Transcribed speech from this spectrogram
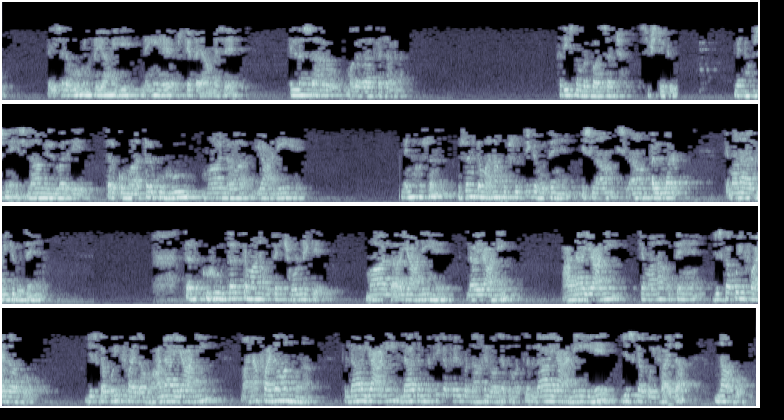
من قیام ہی نہیں ہے اس کے قیام میں سے اللہ سہر مگر رات کا جاگنا۔ حدیث نمبر باسٹھ، سکسٹی ٹو۔ من حسن اسلام المرء ترک ما ترکہ ما لا یعنی ہے۔ من حسن حسن کا معنی خوبصورتی کے ہوتے ہیں، اسلام اسلام المر کے معنی آدمی کے ہوتے ہیں۔ ترک ترک کے معنی ہوتے ہیں چھوڑنے کے۔ ما لا یعنی ہے، لا یعنی آنا یعنی کے معنی ہوتے ہیں، جس کا کوئی فائدہ ہو۔ جس کا کوئی فائدہ ہو آنا یعنی معنی فائدہ مند ہونا۔ لا یعنی لا جب نفی کا فعل پر داخل ہو گیا تو مطلب لا یعنی ہے جس کا کوئی فائدہ نہ ہو۔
